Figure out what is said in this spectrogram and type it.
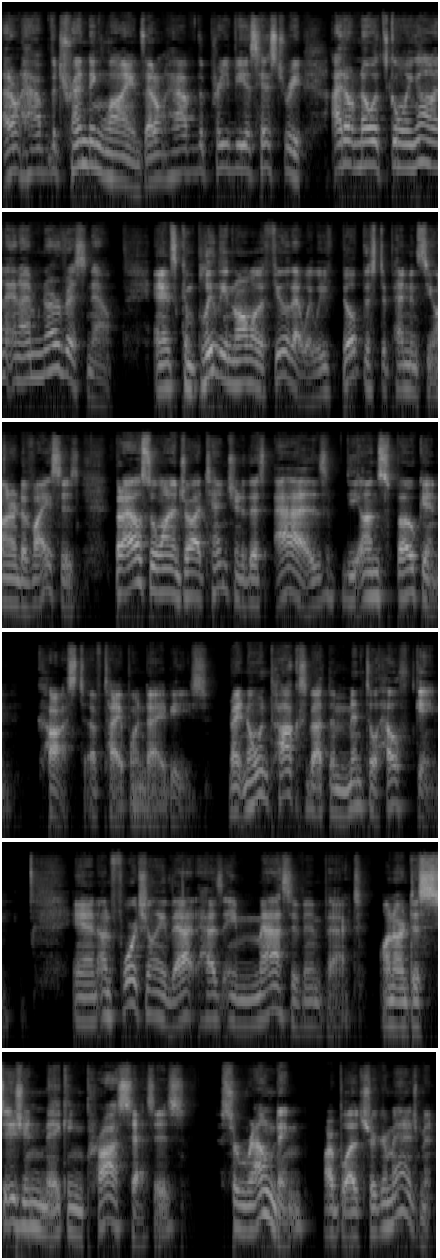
I don't have the trending lines. I don't have the previous history. I don't know what's going on and I'm nervous now. And it's completely normal to feel that way. We've built this dependency on our devices. But I also want to draw attention to this as the unspoken cost of type 1 diabetes, right? No one talks about the mental health game. And unfortunately, that has a massive impact on our decision making processes surrounding our blood sugar management.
